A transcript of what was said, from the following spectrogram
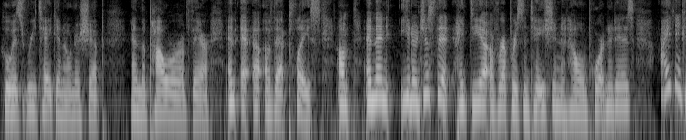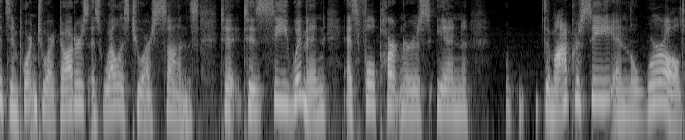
who has retaken ownership and the power of their and uh, of that place. Um, and then, you know, just that idea of representation and how important it is. I think it's important to our daughters as well as to our sons to to see women as full partners in democracy and the world.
